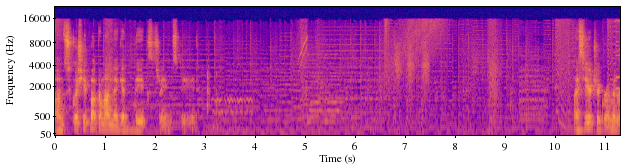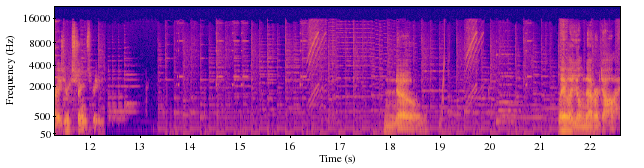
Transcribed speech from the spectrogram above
On squishy Pokemon, they get the extreme speed. I see your trick room and raise your extreme speed. Layla, you'll never die.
